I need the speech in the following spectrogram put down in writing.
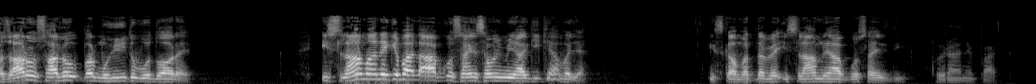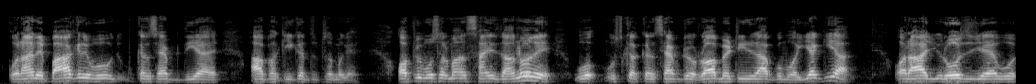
ہزاروں سالوں پر محیط وہ دور ہے۔ اسلام آنے کے بعد آپ کو سائنس سمجھ میں آ کی کیا وجہ اس کا مطلب ہے اسلام نے آپ کو سائنس دی۔ قرآن پاک۔ قرآن پاک نے وہ کنسیپٹ دیا ہے آپ حقیقت سمجھ گئے۔ اور پھر مسلمان سائنسدانوں نے وہ اس کا کنسیپٹ را میٹیریل آپ کو مہیا کیا اور آج روز جو ہے وہ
